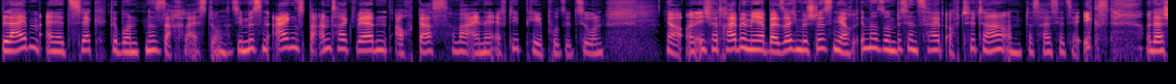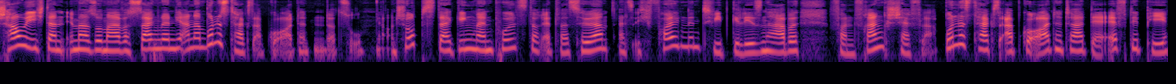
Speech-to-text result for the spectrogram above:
bleiben eine zweckgebundene Sachleistung. Sie müssen eigens beantragt werden. Auch das war eine FDP-Position. Ja, und ich vertreibe mir bei solchen Beschlüssen ja auch immer so ein bisschen Zeit auf Twitter und das heißt jetzt ja X. Und da schaue ich dann immer so mal, was sagen denn die anderen Bundestagsabgeordneten dazu. Ja, und schwupps, da ging mein Puls doch etwas höher, als ich folgenden Tweet gelesen habe von Frank Schäffler, Bundestagsabgeordneter der FDP.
